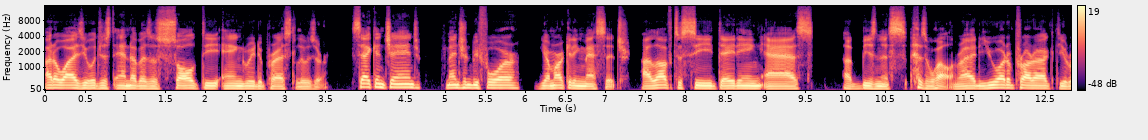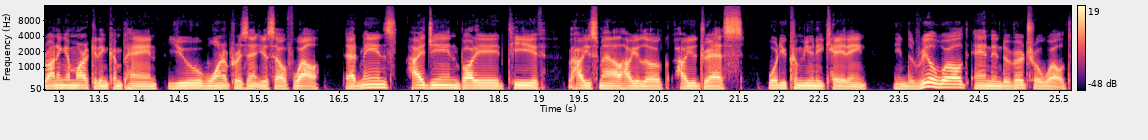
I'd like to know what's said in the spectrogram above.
Otherwise, you will just end up as a salty, angry, depressed loser. Second change mentioned before, your marketing message. I love to see dating as a business as well, right? You are the product, you're running a marketing campaign, you want to present yourself well. That means hygiene, body, teeth, how you smell, how you look, how you dress, what you're communicating in the real world and in the virtual world.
